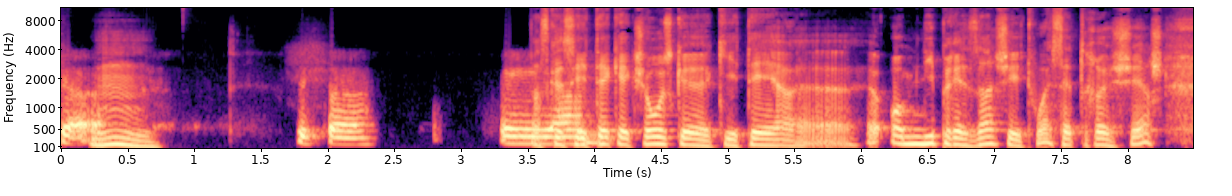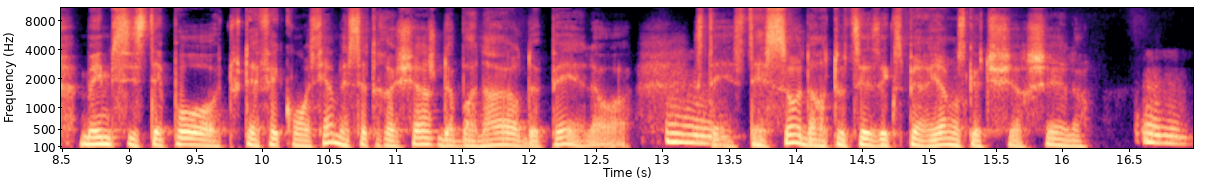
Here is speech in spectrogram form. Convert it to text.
euh, Hmm. c'est ça. Et, Parce que euh, c'était quelque chose que- qui était euh, omniprésent chez toi, cette recherche, même si c'était pas tout à fait conscient, mais cette recherche de bonheur, de paix, là. hmm. C'était c'était ça dans toutes ces expériences que tu cherchais, là. Mhm.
